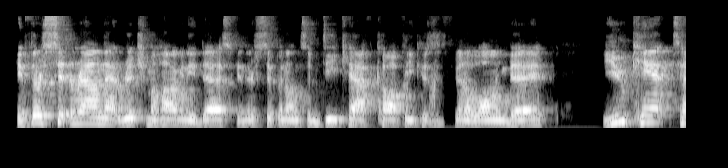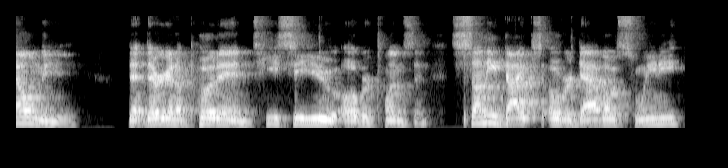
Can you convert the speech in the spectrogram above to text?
If they're sitting around that rich mahogany desk and they're sipping on some decaf coffee because it's been a long day, you can't tell me that they're going to put in TCU over Clemson, Sonny Dykes over Dabo Swinney.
